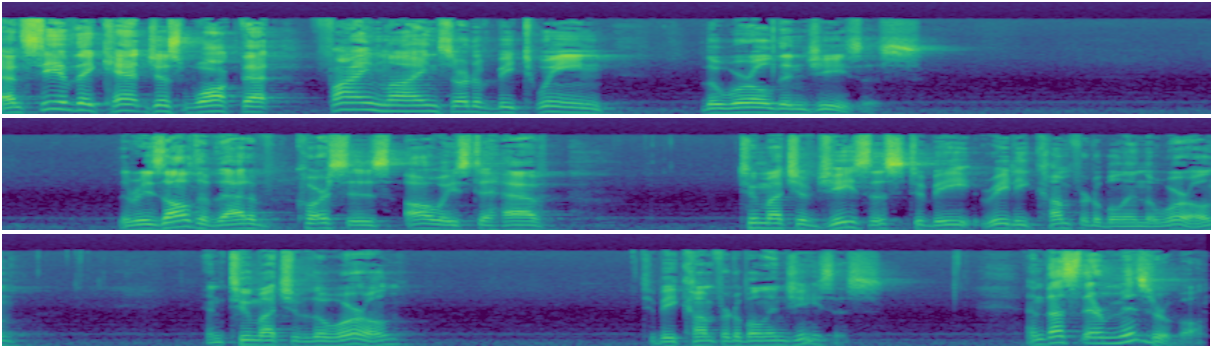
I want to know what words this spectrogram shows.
and see if they can't just walk that fine line sort of between the world in Jesus. The result of that, of course, is always to have too much of Jesus to be really comfortable in the world, and too much of the world to be comfortable in Jesus. And thus they're miserable.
